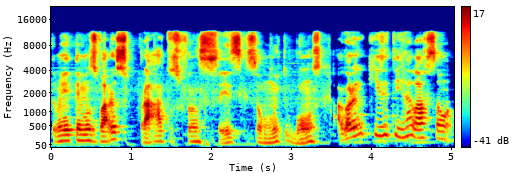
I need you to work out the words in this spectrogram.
Também temos vários pratos franceses que são muito bons. Agora, em quesito em relação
